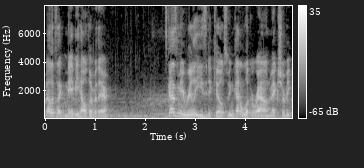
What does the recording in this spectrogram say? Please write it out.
That looks like maybe health over there. This guy's gonna be really easy to kill, so we can kind of look around, make sure we...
